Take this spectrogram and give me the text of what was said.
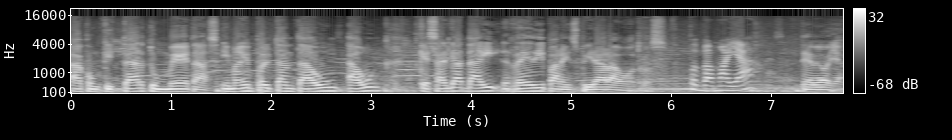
a conquistar tus metas y más importante aún, aún que salgas de ahí ready para inspirar a otros. Pues vamos allá. Te veo allá.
